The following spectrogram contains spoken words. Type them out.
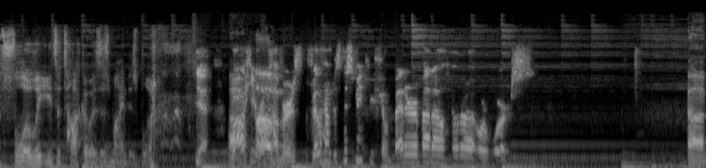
slowly eats a taco as his mind is blown. Yeah. While Uh, he um, recovers, Wilhelm, does this make you feel better about Alhura or worse? uh,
